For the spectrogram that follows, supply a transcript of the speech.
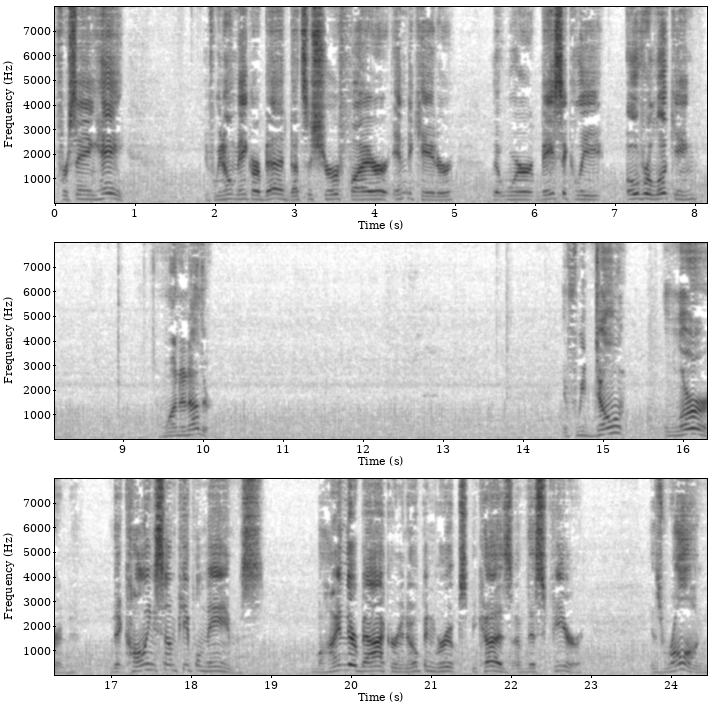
for saying, hey, if we don't make our bed, that's a surefire indicator that we're basically overlooking one another. If we don't learn that calling some people names behind their back or in open groups because of this fear is wrong,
